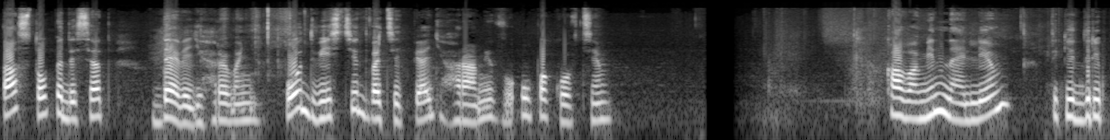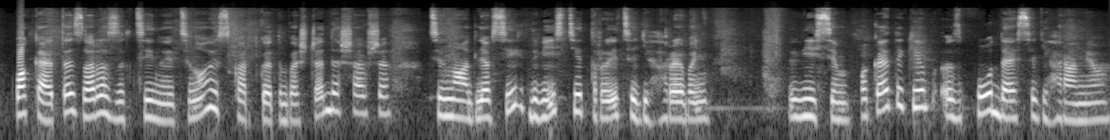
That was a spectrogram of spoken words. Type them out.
та 159 гривень по 225 грамів в упаковці. Кава Мінеллі. Такі дріб пакети зараз з акційною ціною. З карткою тебе ще дешевше. Ціна для всіх 230 гривень. 8 пакетиків по 10 грамів.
